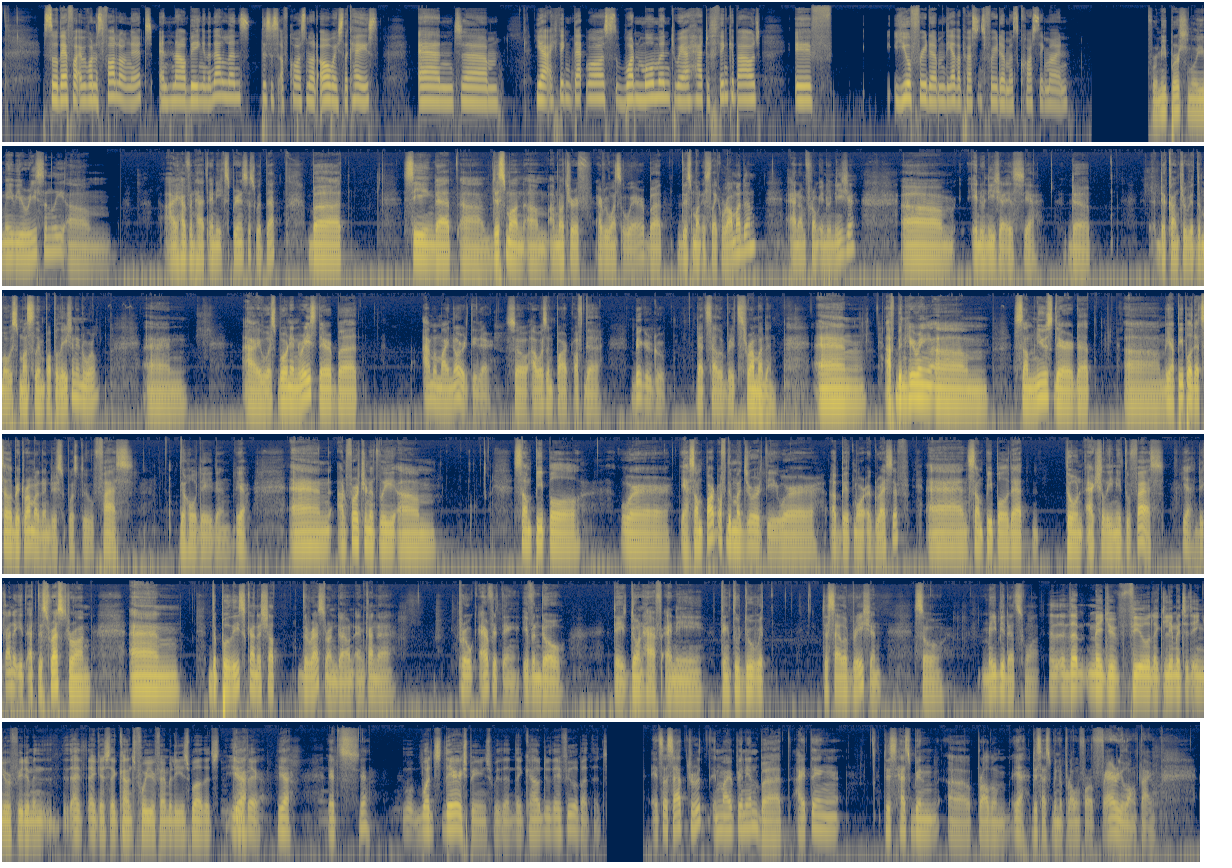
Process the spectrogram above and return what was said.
so, therefore, everyone is following it. And now, being in the Netherlands, this is, of course, not always the case. And um, yeah, I think that was one moment where I had to think about if your freedom, the other person's freedom, is crossing mine. For me personally, maybe recently, um, I haven't had any experiences with that, but seeing that um, this month, um, I'm not sure if everyone's aware, but this month is like Ramadan, and I'm from Indonesia. Um, Indonesia is yeah the the country with the most Muslim population in the world, and I was born and raised there, but I'm a minority there, so I wasn't part of the bigger group that celebrates Ramadan. And I've been hearing um, some news there that um, yeah, people that celebrate Ramadan they're supposed to fast the whole day. Then yeah, and unfortunately, um, some people were yeah, some part of the majority were a bit more aggressive, and some people that don't actually need to fast. Yeah, they kind of eat at this restaurant, and the police kind of shut the restaurant down and kind of broke everything, even though they don't have anything to do with the celebration. So maybe that's one. And, and that made you feel like limited in your freedom, and I, I guess that counts for your family as well. That's still Yeah. there. Yeah, it's yeah, W- What's their experience with that? Like, how do they feel about that? it's a sad truth in my opinion, but I think this has been a problem. Yeah, this has been a problem for a very long time,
